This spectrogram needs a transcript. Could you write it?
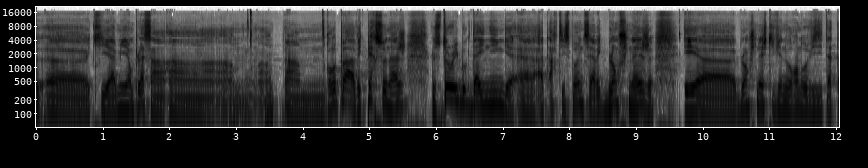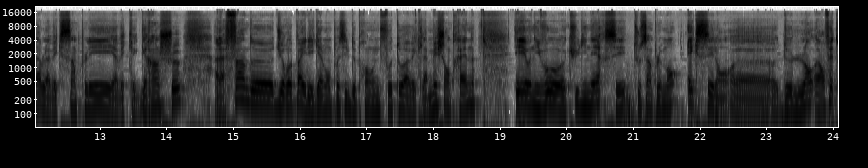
euh, qui a mis en place un, un, un- un repas avec personnages. Le Storybook Dining euh, at Artist Point, c'est avec Blanche-Neige et euh, Blanche-Neige qui vient nous rendre visite à table avec Simplet et avec Grincheux. À la fin de- du repas, il est également possible de prendre une photo avec la méchante reine. Et au niveau culinaire, c'est tout simplement excellent. Euh, de en fait,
